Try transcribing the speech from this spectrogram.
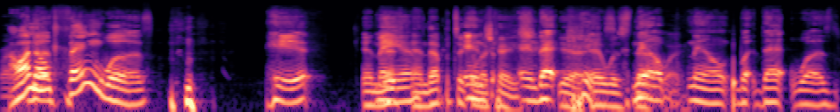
oh, I know. The thing was head In man this, in that particular in- case, And that yeah, case. it was that now way. now but that was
